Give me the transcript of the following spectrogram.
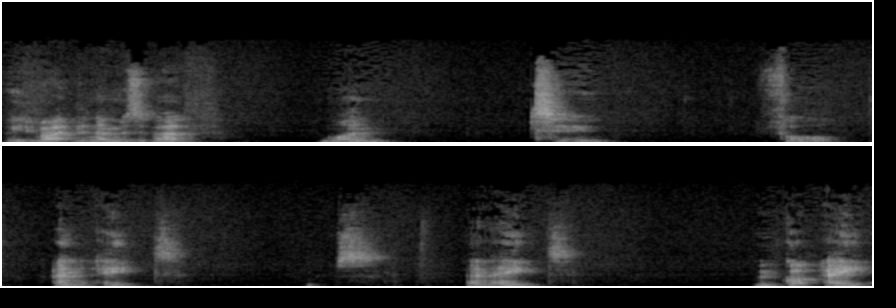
we write the numbers above. 1, 2, 4, and 8. Oops. And 8. We've got 8.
